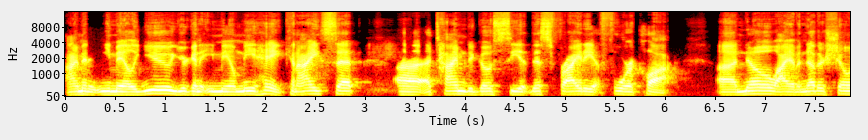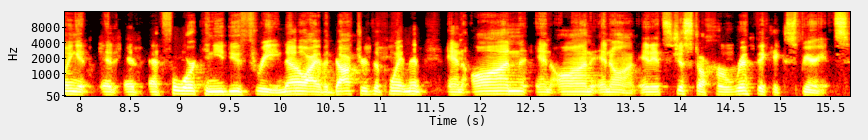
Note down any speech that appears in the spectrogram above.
I'm going to email you. You're going to email me. Hey, can I set uh, a time to go see it this Friday at four o'clock? Uh, no, I have another showing at, at, at, four. Can you do three? No, I have a doctor's appointment, and on and on and on. And it's just a horrific experience.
